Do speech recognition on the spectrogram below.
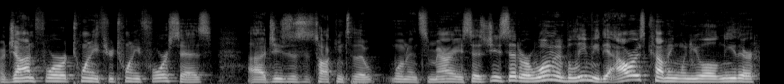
Or John 4 20 through 24 says, uh, Jesus is talking to the woman in Samaria. He says, Jesus said to her, Woman, believe me, the hour is coming when you will neither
